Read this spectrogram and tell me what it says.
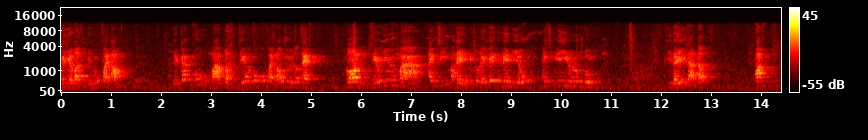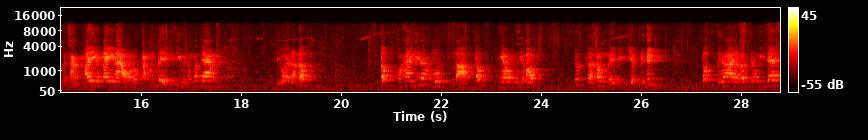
Mình nhiều bẩn mình cũng phải tắm. Thì các cụ mà bẩn thì các cụ cũng phải lau chùi dọn dẹp. Còn nếu như mà anh chị mà để cái chỗ đấy lên cái nền yếu anh chị đi nó lùng bùng thì đấy là động. Hoặc là chẳng may cái tay nào nó cắm để cái gì vào trong bát nhang. Thì gọi là động. Động có hai nghĩa. Một là động theo nghĩa bóng, tức là trong đấy bị yểm linh tinh động thứ hai là động theo nghĩa đen,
